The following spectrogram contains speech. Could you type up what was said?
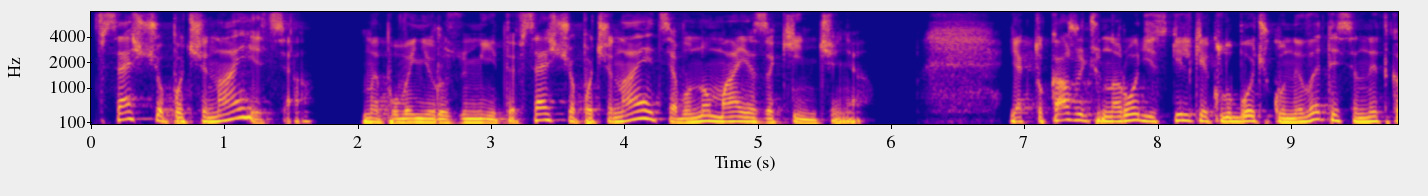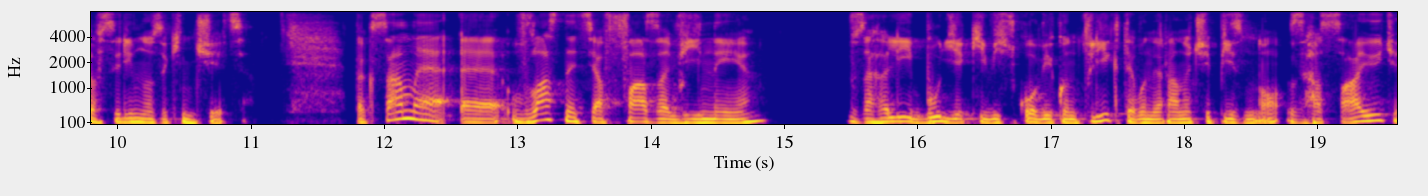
все, що починається, ми повинні розуміти, все, що починається, воно має закінчення. Як то кажуть у народі, скільки клубочку не витися, нитка все рівно закінчиться. Так само, е, власне, ця фаза війни, взагалі, будь-які військові конфлікти, вони рано чи пізно згасають,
